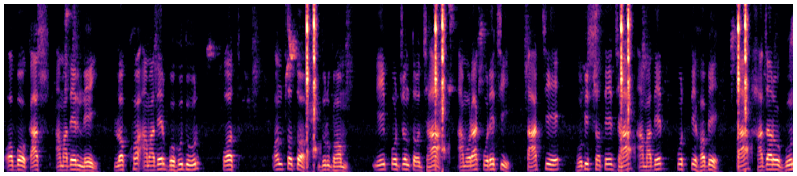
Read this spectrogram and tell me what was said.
অবকাশ আমাদের নেই। লক্ষ্য আমাদের বহুদূর পথ, অন্তত দুর্গম। এই পর্যন্ত যা আমরা করেছি, তার চেয়ে ভবিষ্যতে যা আমাদের করতে হবে, তা হাজারো গুণ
